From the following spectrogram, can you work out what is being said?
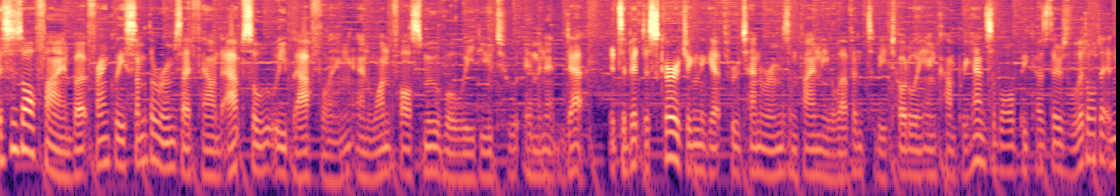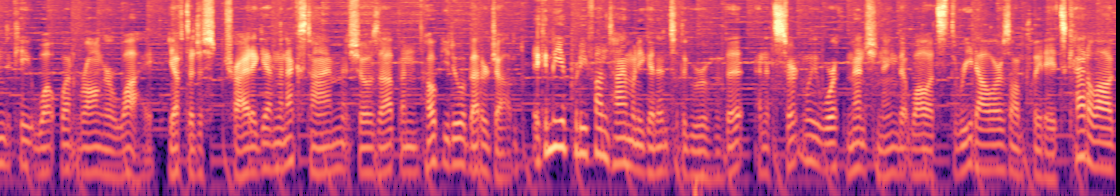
This is all fine, but frankly, some of the rooms I found absolutely baffling, and one false move will lead you to imminent death. It's a bit discouraging to get through 10 rooms and find the 11th to be totally incomprehensible because there's little to indicate what went wrong or why. You have to just try it again the next time it shows up and hope you do a better job. It can be a pretty fun time when you get into the groove of it, and it's certainly worth mentioning that while it's $3 on Playdate's catalog,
